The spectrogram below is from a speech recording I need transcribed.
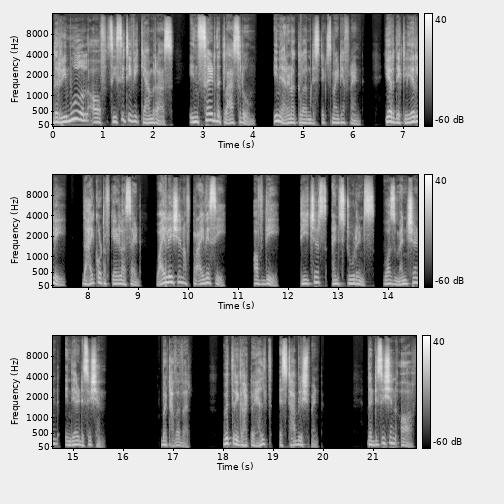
the removal of CCTV cameras inside the classroom in Ernakulam districts, my dear friend. Here they clearly, the High Court of Kerala said, violation of privacy of the teachers and students was mentioned in their decision. But however, with regard to health establishment, the decision of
